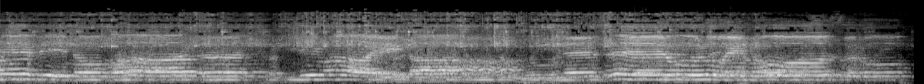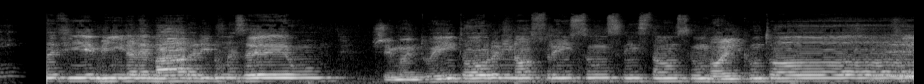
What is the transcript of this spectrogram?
nevinovată și Maica Dumnezeului nostru. Să fie binele mare lui Dumnezeu și Mântuitorul nostru Iisus Hristos cu voi cu toți. Și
